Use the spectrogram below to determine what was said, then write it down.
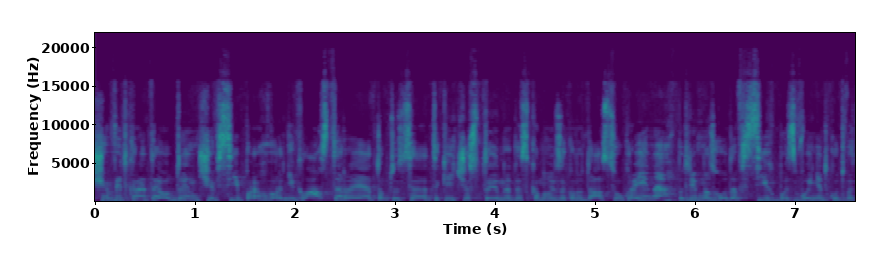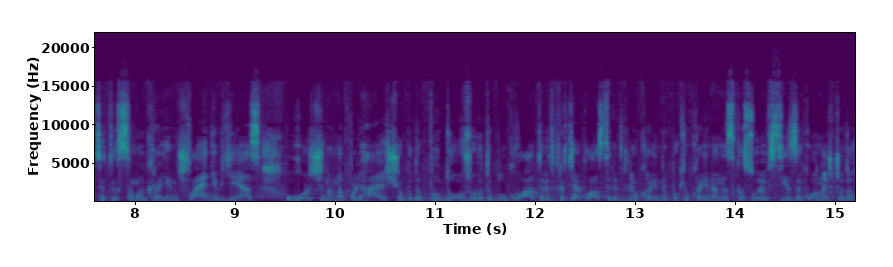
Щоб відкрити один чи всі переговорні кластери, тобто це такі частини, де сканують законодавство України, потрібна згода всіх без винятку 27 країн-членів ЄС. Угорщина наполягає, що буде продовжувати блокувати відкриття кластерів для України, поки Україна не скасує всі закони щодо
